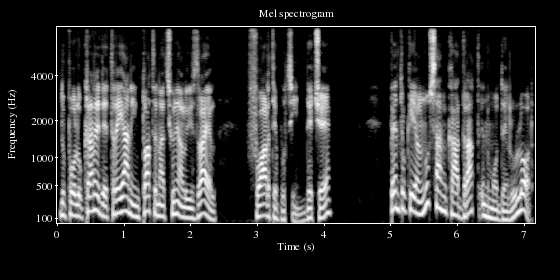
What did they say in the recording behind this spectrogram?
după o lucrare de trei ani în toată națiunea lui Israel, foarte puțini. De ce? Pentru că el nu s-a încadrat în modelul lor.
